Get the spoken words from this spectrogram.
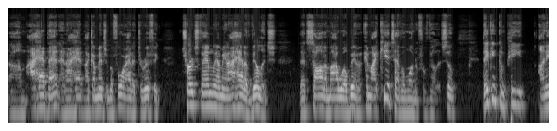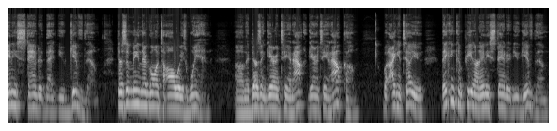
Um, I had that, and I had, like I mentioned before, I had a terrific church family. I mean, I had a village that saw to my well being, and my kids have a wonderful village. So they can compete on any standard that you give them. Doesn't mean they're going to always win. Um, it doesn't guarantee an out, guarantee an outcome, but I can tell you they can compete on any standard you give them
